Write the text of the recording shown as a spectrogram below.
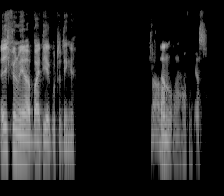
ich bin mir bei dir gute Dinge. Ja, dann hoffen wir es.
